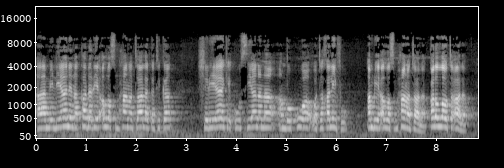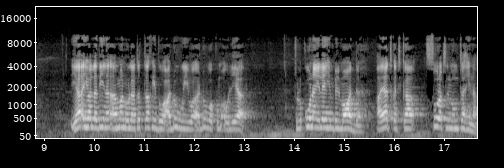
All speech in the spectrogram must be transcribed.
aamiliane na kadari ya Allah subhanahu wa ta'ala katika sheria yake kuhusiana na ambokuwa watakhalifu amri ya Allah subhanahu wa ta'ala. Qala Allah ta'ala ya ayyuhalladhina amanu la tattakhidhu aduwwi wa aduwwakum awliya. Tulquna ilayhim bilmawadda ayat katika surati al-mumtahina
